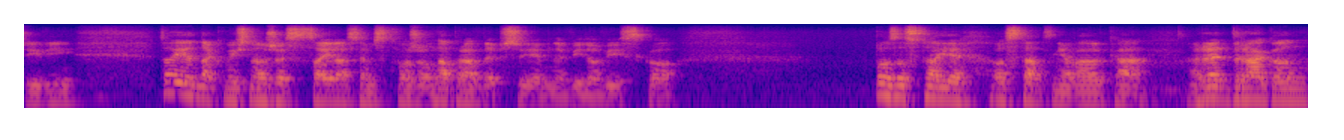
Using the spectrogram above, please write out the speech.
TV, to jednak myślę, że z Silasem stworzą naprawdę przyjemne widowisko. Pozostaje ostatnia walka. Red Dragon,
